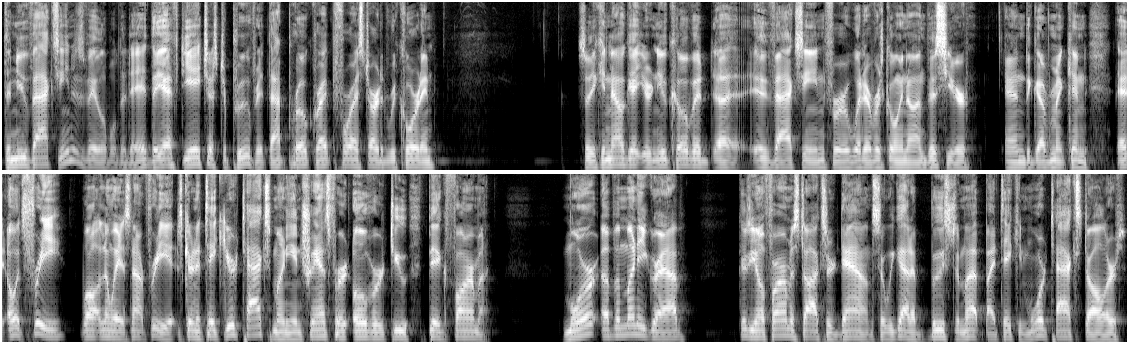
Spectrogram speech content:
the new vaccine is available today. The FDA just approved it. That broke right before I started recording. So you can now get your new COVID uh, vaccine for whatever's going on this year. And the government can, uh, oh, it's free. Well, no, wait, it's not free. It's going to take your tax money and transfer it over to Big Pharma. More of a money grab because, you know, pharma stocks are down. So we got to boost them up by taking more tax dollars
